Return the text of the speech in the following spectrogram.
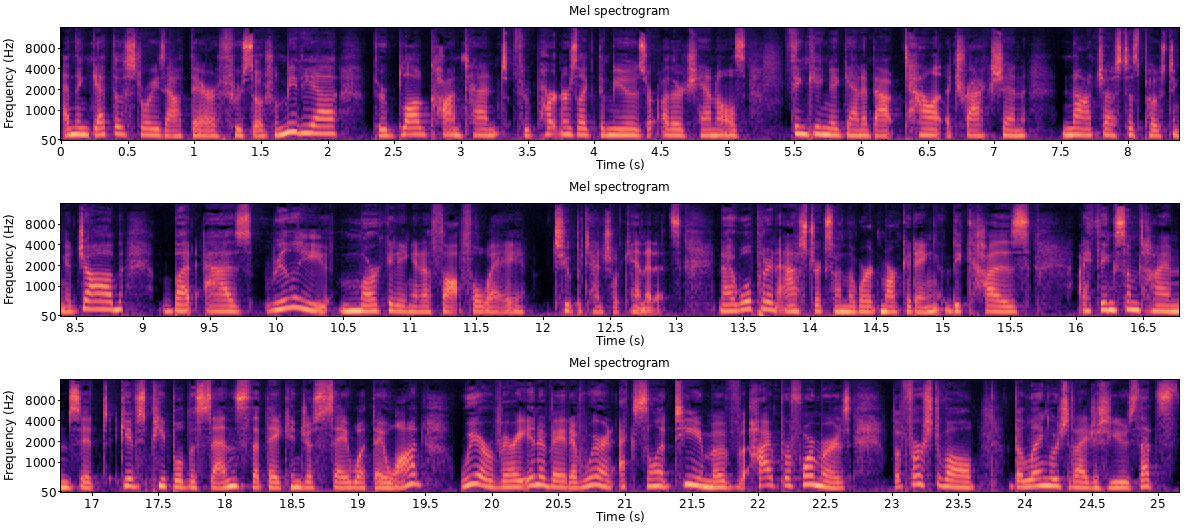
and then get those stories out there through social media, through blog content, through partners like the Muse or other channels. Thinking again about talent attraction, not just as posting a job, but as really marketing in a thoughtful way to potential candidates. Now, I will put an asterisk on the word marketing because I think sometimes it gives people the sense that they can just say what they want. We are very innovative. We're an excellent team of high performers. But first of all, the language that I just used, that's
